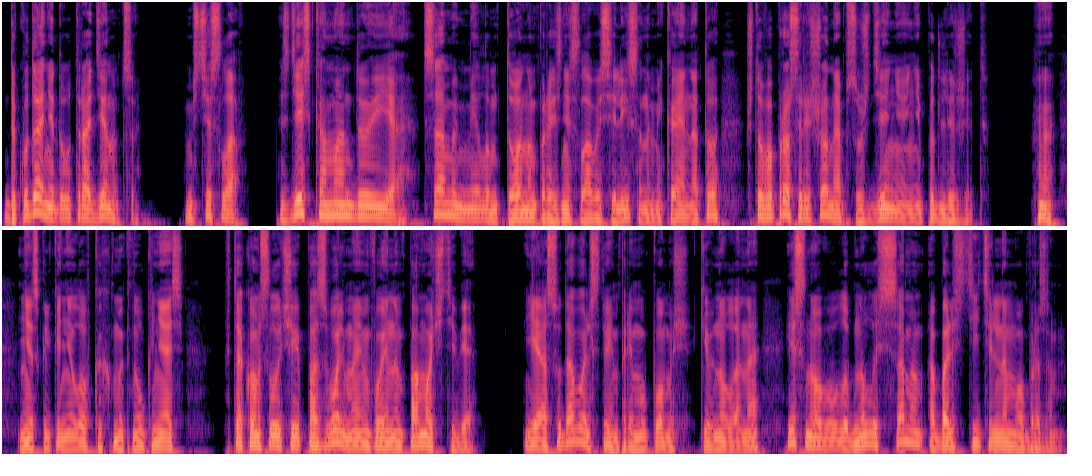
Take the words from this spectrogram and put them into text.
Да куда они до утра денутся?» «Мстислав, «Здесь командую я», – самым милым тоном произнесла Василиса, намекая на то, что вопрос решен и обсуждению не подлежит. «Хм», – несколько неловко хмыкнул князь. «В таком случае позволь моим воинам помочь тебе». «Я с удовольствием приму помощь», – кивнула она и снова улыбнулась самым обольстительным образом.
